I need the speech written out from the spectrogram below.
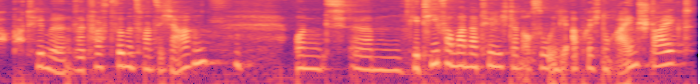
oh Gott Himmel, seit fast 25 Jahren. Und ähm, je tiefer man natürlich dann auch so in die Abrechnung einsteigt,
